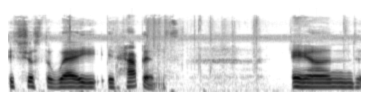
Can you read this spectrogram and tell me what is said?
It's just the way it happens. And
